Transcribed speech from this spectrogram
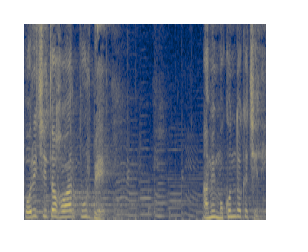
পরিচিত হওয়ার পূর্বে আমি মুকুন্দকে চিনি।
